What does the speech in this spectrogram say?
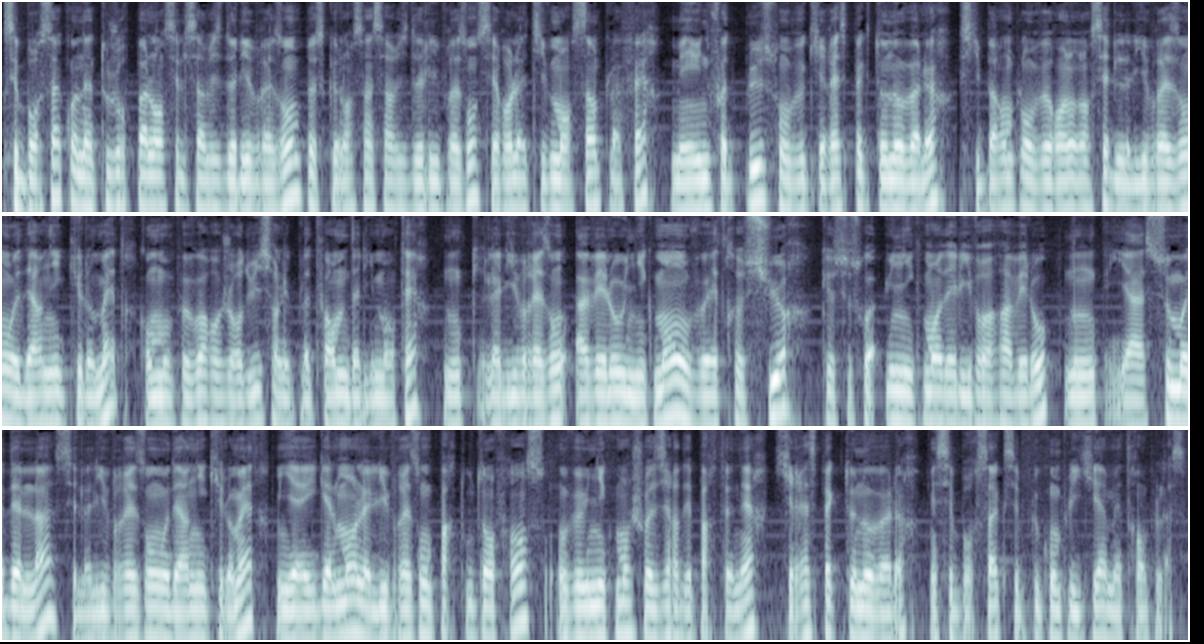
C'est pour ça qu'on n'a toujours pas lancé le service de livraison, parce que lancer un service de livraison, c'est relativement simple à faire, mais une fois de plus, on veut qu'il respecte nos valeurs. Si par exemple on veut relancer de la livraison au dernier kilomètre, comme on peut voir aujourd'hui sur les plateformes d'alimentaire, donc la livraison à vélo uniquement, on veut être sûr que ce soit uniquement des livreurs à vélo. Donc il y a ce modèle-là, c'est la livraison au dernier kilomètre, mais il y a également la livraison partout en France. On veut uniquement choisir des partenaires qui respectent nos valeurs, et c'est pour ça que c'est plus compliqué à mettre en place.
